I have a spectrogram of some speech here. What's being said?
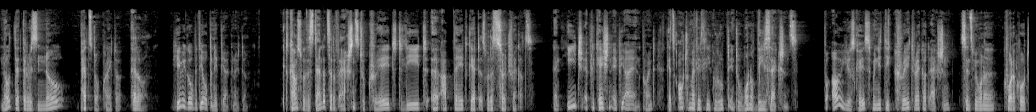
Note that there is no pet store connector at all. Here we go with the OpenAPI connector. It comes with a standard set of actions to create, delete, uh, update, get, as well as search records and each application API endpoint gets automatically grouped into one of these actions. For our use case, we need the create record action since we want to quote unquote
